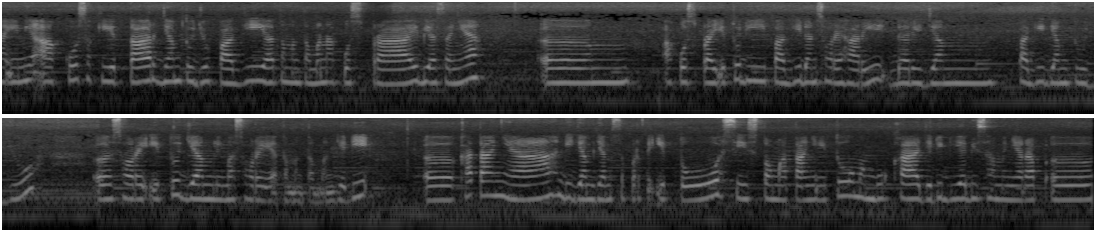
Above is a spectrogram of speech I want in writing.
Nah ini aku sekitar jam 7 pagi ya teman-teman aku spray. Biasanya um, aku spray itu di pagi dan sore hari. Dari jam pagi jam 7 uh, eh, sore itu jam 5 sore ya teman-teman. Jadi uh, katanya di jam-jam seperti itu si stomatanya itu membuka. Jadi dia bisa menyerap uh,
